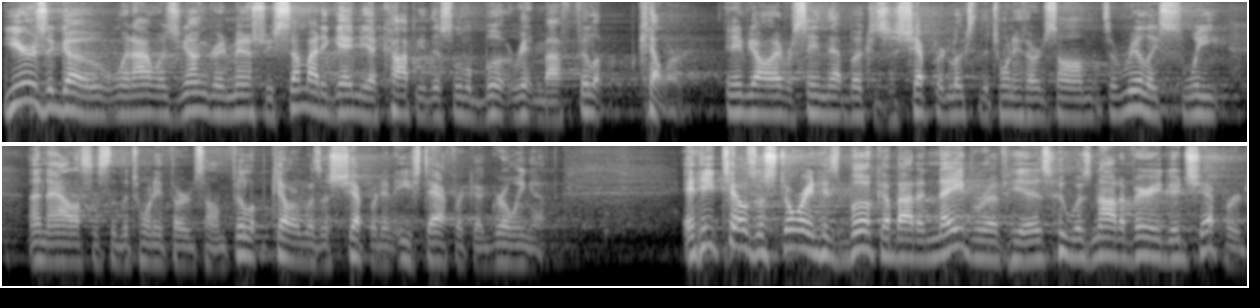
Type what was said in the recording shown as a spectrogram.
Years ago, when I was younger in ministry, somebody gave me a copy of this little book written by Phillip Keller. Any of y'all ever seen that book? It's a shepherd looks at the 23rd Psalm. It's a really sweet analysis of the 23rd Psalm. Phillip Keller was a shepherd in East Africa growing up. And he tells a story in his book about a neighbor of his who was not a very good shepherd.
